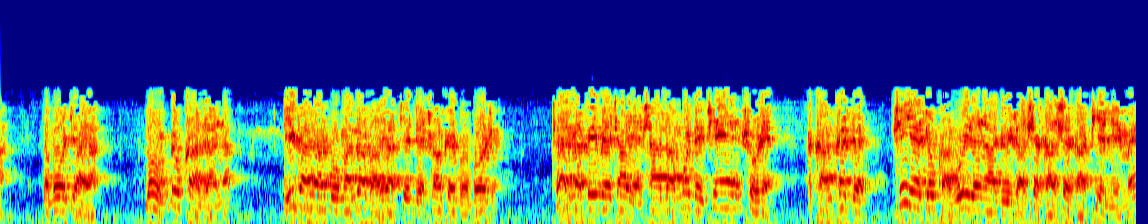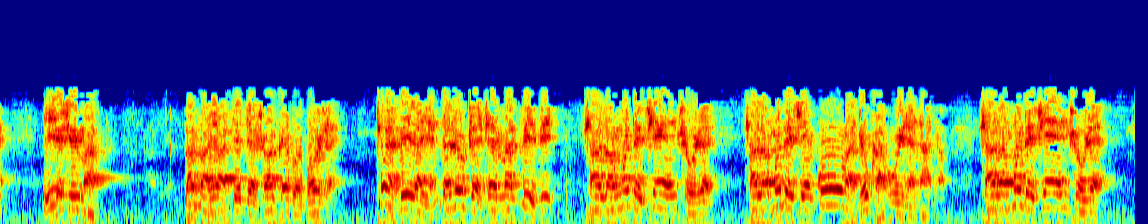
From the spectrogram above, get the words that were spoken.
သဘောကျရလို့ဒုက္ခဒါန ဒီခန္ဓာကိုယ်မှာသဗ္ဗာယဖြစ်တဲ့ဆွမ်းခဲ့ပေါ်ဘောရှင်ထဲမပေးပဲချရင်သာတော်မွတ်တဲ့ချင်းဆိုတဲ့အခါခက်တဲ့ဆင်းရဲဒုက္ခဝေဒနာတွေကဆက်ကဆက်ကဖြစ်နေမယ်ဒီအချိန်မှာသဗ္ဗာယဖြစ်တဲ့ဆွမ်းခဲပေါ်ပေါ်တယ်ထည့်ပေးလိုက်ရင်တလုတ်ထည့်ထည့်မှသိပြီသာလောင်မတဲ့ချင်းဆိုတဲ့သာလောင်မတဲ့ချင်းကိုယ်ကဒုက္ခဝေဒနာတော့သာလောင်မတဲ့ချင်းဆိုတဲ့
